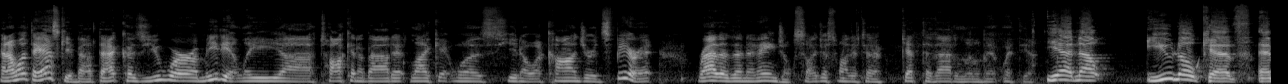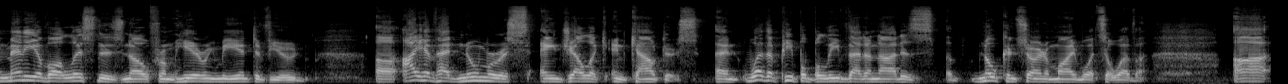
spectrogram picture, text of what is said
And I want to ask you about that because you were immediately uh, talking about it like it was, you know, a conjured spirit rather than an angel. So I just wanted to get to that a little bit with you. Yeah, now, you know, Kev, and many of our listeners know from hearing me interviewed, uh, I have had numerous angelic encounters. And whether people believe that or not is of no concern of mine whatsoever. Uh,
